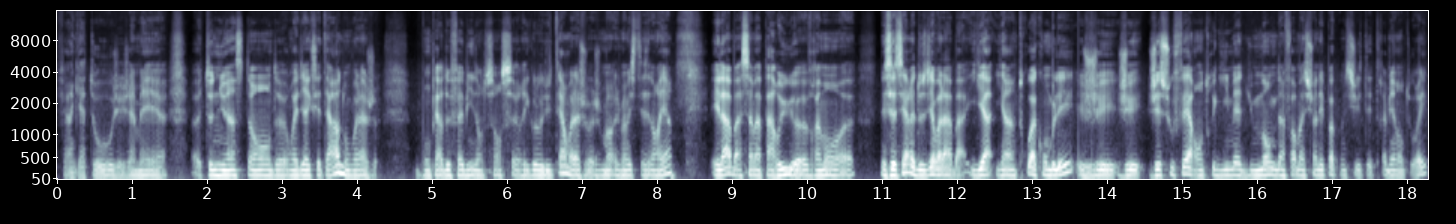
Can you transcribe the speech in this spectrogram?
fait un gâteau, j'ai jamais euh, tenu un stand, on va dire, etc. Donc voilà, je, bon père de famille dans le sens rigolo du terme, voilà, je, je m'investissais dans rien. Et là, bah, ça m'a paru vraiment nécessaire et de se dire voilà, bah, il y, a, y a un trou à combler. J'ai souffert, entre guillemets, du manque d'informations à l'époque, même si j'étais très bien entouré.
